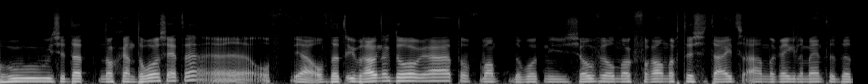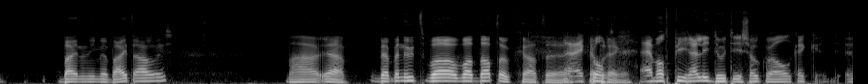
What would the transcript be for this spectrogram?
hoe ze dat nog gaan doorzetten, eh, of, ja, of dat überhaupt nog doorgaat, of, want er wordt nu zoveel nog veranderd tussentijds aan de reglementen dat bijna niet meer bij te houden is. Maar ja, ik ben benieuwd wat, wat dat ook gaat, eh, Nee, brengen. En wat Pirelli doet is ook wel... Kijk, eh,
